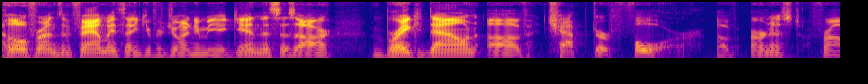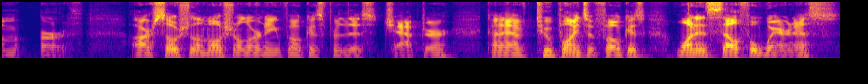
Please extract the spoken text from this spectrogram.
Hello, friends and family. Thank you for joining me again. This is our breakdown of chapter four of Ernest from Earth. Our social emotional learning focus for this chapter kind of have two points of focus. One is self awareness,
